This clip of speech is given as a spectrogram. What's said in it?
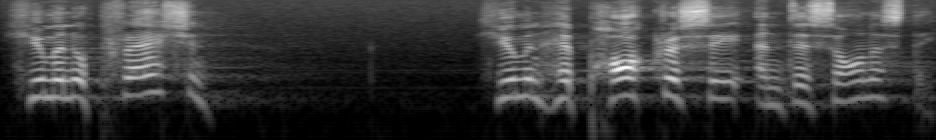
human oppression, human hypocrisy and dishonesty,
